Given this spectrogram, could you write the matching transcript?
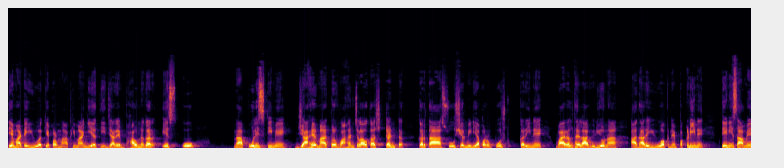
તે માટે યુવકે પણ માફી માંગી હતી. જ્યારે ભાવનગર એસઓ ના પોલીસ ટીમે જાહેર માર્ગ પર વાહન ચલાવતા સ્ટન્ટ કરતા સોશિયલ મીડિયા પર પોસ્ટ કરીને વાયરલ થયેલા વિડીયોના આધારે યુવકને પકડીને, તેની સામે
